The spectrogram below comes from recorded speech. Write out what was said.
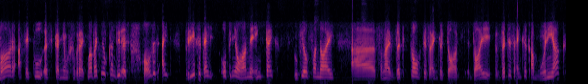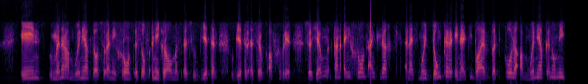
Maar as hy koel cool is, kan jy hom gebruik. Maar wat jy ook kan doen is haal dit uit, breek dit uit op in jou hande en kyk hoeveel van daai uh van daai wit kalk is eintlik daar. Daai wit is eintlik ammoniak en hoe minder ammoniak daar so in die grond is of in die kraalmis is, hoe beter. Hoe beter is hy ook afgebreek. So as jy kan uit die grond uitlig en hy's mooi donker en hy het nie baie wit kolle ammoniak in hom nie,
